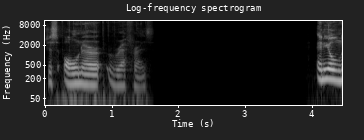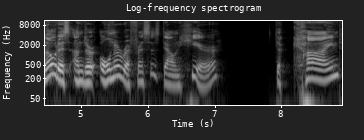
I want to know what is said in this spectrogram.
just owner reference. And you'll notice under owner references down here, the kind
